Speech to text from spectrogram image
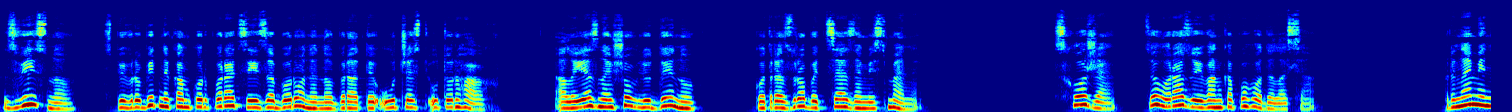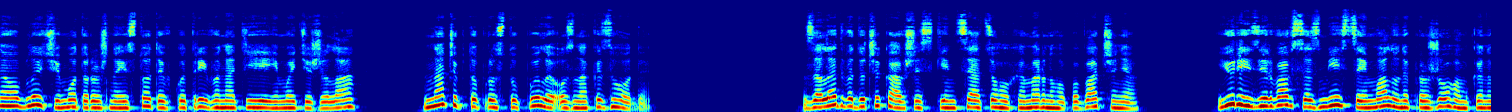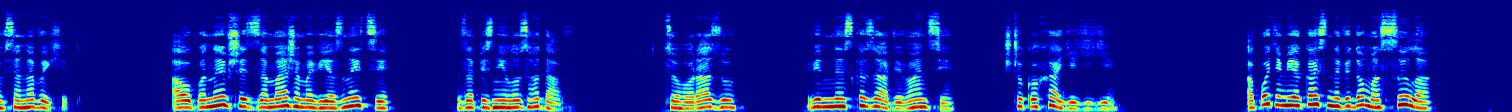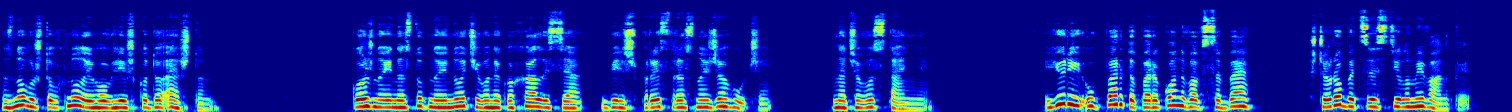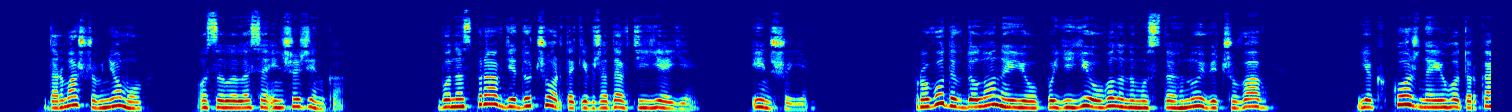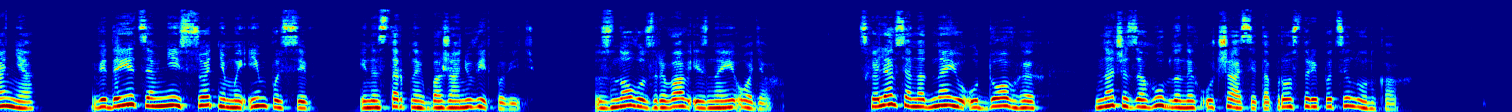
Звісно, Співробітникам корпорації заборонено брати участь у торгах, але я знайшов людину, котра зробить це замість мене. Схоже, цього разу Іванка погодилася. Принаймні на обличчі моторошної істоти, в котрій вона тієї миті жила, начебто проступили ознаки згоди. Заледве дочекавшись кінця цього химерного побачення, Юрій зірвався з місця і мало не прожогом кинувся на вихід. А опинившись за межами в'язниці, запізніло згадав цього разу він не сказав Іванці, що кохає її. А потім якась невідома сила знову штовхнула його в ліжко до Ештон. Кожної наступної ночі вони кохалися більш пристрасно й жагуче, наче востаннє. Юрій уперто переконував себе, що робить це з тілом Іванки, дарма що в ньому оселилася інша жінка, бо насправді до чортиків жадав тієї, іншої. Проводив долонею по її оголеному стегну і відчував, як кожне його торкання віддається в ній сотнями імпульсів і нестерпних бажань у відповідь, знову зривав із неї одяг, схилявся над нею у довгих, наче загублених у часі та просторі поцілунках,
